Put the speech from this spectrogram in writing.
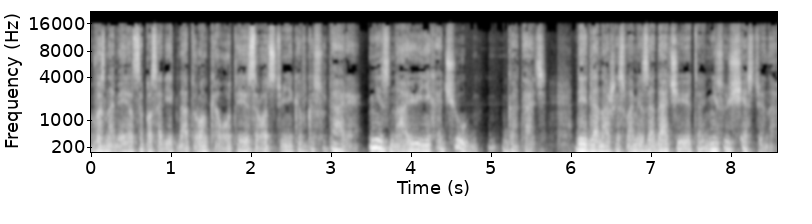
вознамерился посадить на трон кого-то из родственников государя. Не знаю и не хочу гадать. Да и для нашей с вами задачи это несущественно.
